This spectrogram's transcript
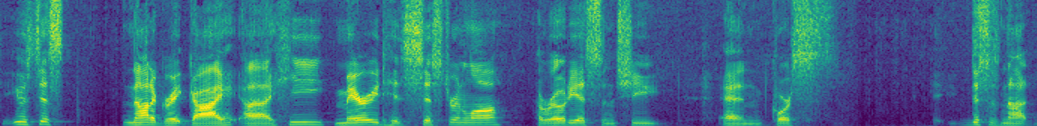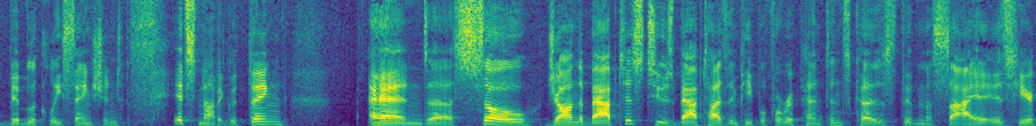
he was just not a great guy. Uh, he married his sister-in-law Herodias, and she, and of course, this is not biblically sanctioned. It's not a good thing. And uh, so, John the Baptist, who's baptizing people for repentance because the Messiah is here,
